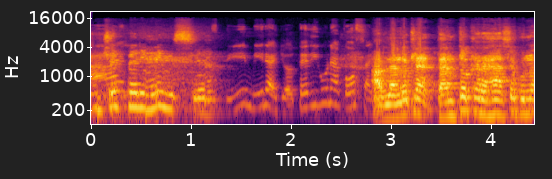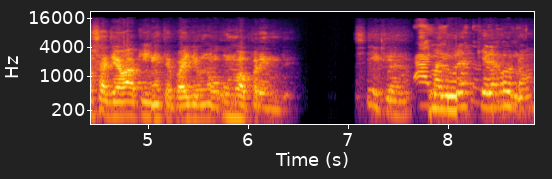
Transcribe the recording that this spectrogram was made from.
Mucha experiencia. Sí, mira, yo te digo una cosa. Hablando claro, tanto carajazo que uno se hallaba aquí en este país, uno, uno aprende. Sí, claro. Maduras quieras o no.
